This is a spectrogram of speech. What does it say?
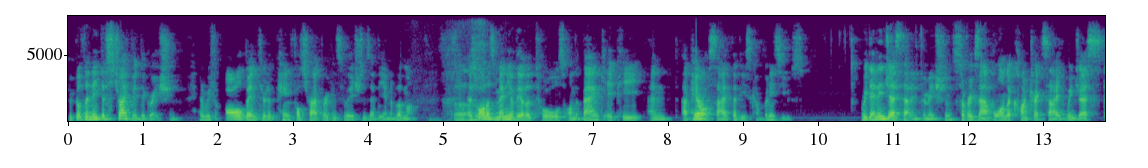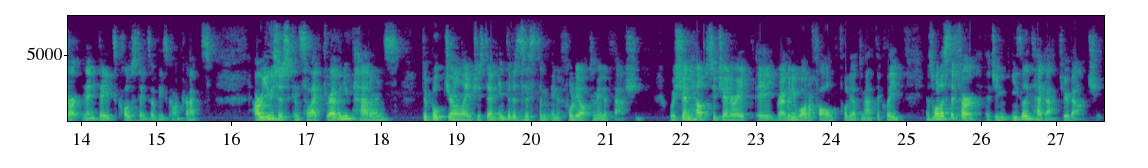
We built a native Stripe integration, and we've all been through the painful Stripe reconciliations at the end of the month. Ugh. as well as many of the other tools on the bank, AP, and uh, payroll side that these companies use. We then ingest that information. So, for example, on the contract side, we ingest start and end dates, close dates of these contracts. Our users can select revenue patterns to book journal entries then into the system in a fully automated fashion, which then helps to generate a revenue waterfall fully automatically, as well as deferred that you can easily tie back to your balance sheet.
